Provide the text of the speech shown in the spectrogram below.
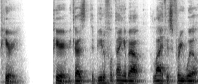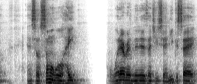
Period. Period. Because the beautiful thing about life is free will. And so someone will hate whatever it is that you said. You could say,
